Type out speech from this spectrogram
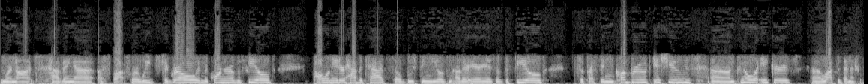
we're not having a, a spot for weeds to grow in the corner of the field, pollinator habitats, so boosting yields in other areas of the field, suppressing clubroot issues on canola acres, uh, lots of benefits.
